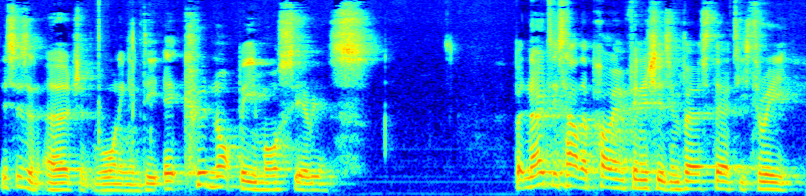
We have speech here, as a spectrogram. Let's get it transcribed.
This is an urgent warning indeed. It could not be more serious. But notice how the poem finishes in verse 33.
